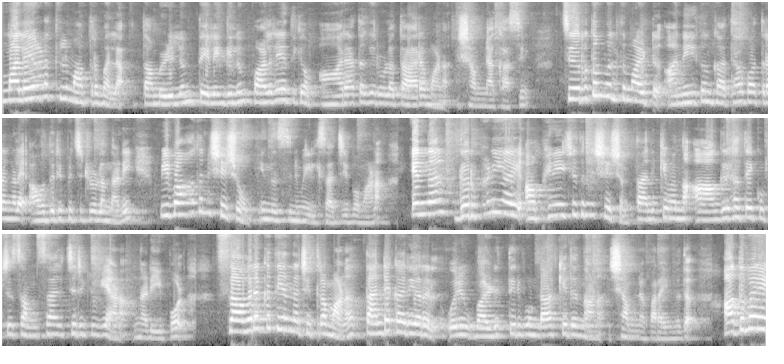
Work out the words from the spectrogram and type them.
മലയാളത്തിൽ മാത്രമല്ല തമിഴിലും തെലുങ്കിലും വളരെയധികം ആരാധകരുള്ള താരമാണ് ഷംന കാസിം ചെറുതും വലുതുമായിട്ട് അനേകം കഥാപാത്രങ്ങളെ അവതരിപ്പിച്ചിട്ടുള്ള നടി വിവാഹത്തിന് ശേഷവും ഇന്ന് സിനിമയിൽ സജീവമാണ്. എന്നാൽ ഗർഭിണിയായി അഭിനയിച്ചതിന് ശേഷം തനിക്ക് വന്ന ആഗ്രഹത്തെക്കുറിച്ച് സംസാരിച്ചിരിക്കുകയാണ് നടി ഇപ്പോൾ. സവരക്കത്തി എന്ന ചിത്രമാണ് തന്റെ കരിയറിൽ ഒരു വഴിത്തിരിവുണ്ടാക്കിയതെന്നാണ് ഷംന പറയുന്നത്. അതുവരെ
